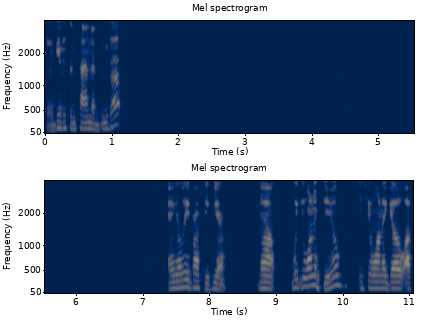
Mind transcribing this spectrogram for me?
So give it some time to boot up. And you'll be brought to here. Now, what you want to do is you want to go up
